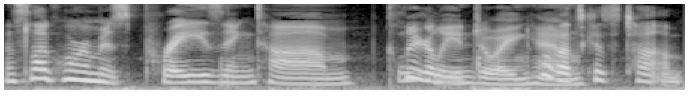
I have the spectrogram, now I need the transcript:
And Slughorn is praising Tom, clearly mm-hmm. enjoying him. Well, that's because Tom.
